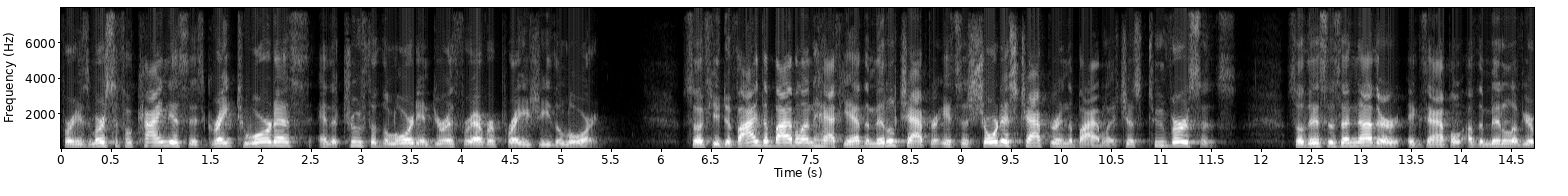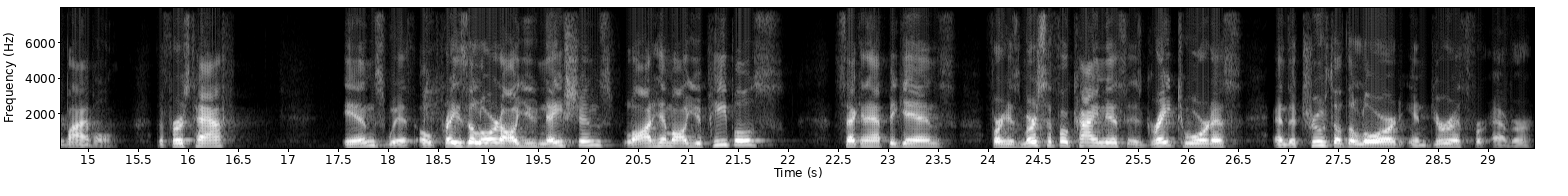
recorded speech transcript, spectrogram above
For his merciful kindness is great toward us, and the truth of the Lord endureth forever. Praise ye the Lord. So if you divide the Bible in half, you have the middle chapter. It's the shortest chapter in the Bible, it's just two verses. So this is another example of the middle of your Bible. The first half ends with, Oh, praise the Lord, all you nations, laud him, all you peoples. Second half begins, For his merciful kindness is great toward us, and the truth of the Lord endureth forever.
